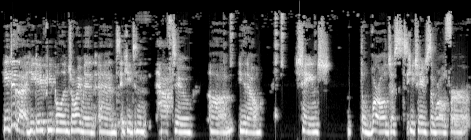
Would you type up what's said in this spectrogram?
he did that. He gave people enjoyment and he didn't have to, um, you know, change the world. Just, he changed the world for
